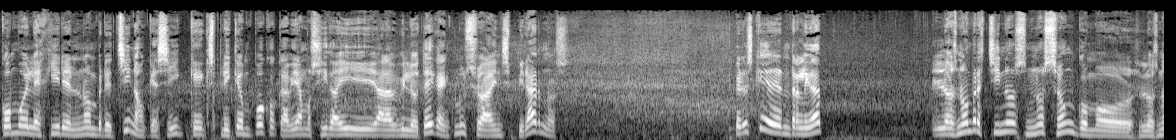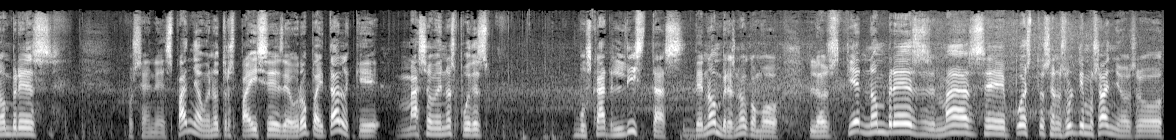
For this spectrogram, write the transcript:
cómo elegir el nombre chino, aunque sí que expliqué un poco que habíamos ido ahí a la biblioteca incluso a inspirarnos. Pero es que en realidad los nombres chinos no son como los nombres pues en España o en otros países de Europa y tal, que más o menos puedes buscar listas de nombres, ¿no? Como los 100 nombres más eh, puestos en los últimos años o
